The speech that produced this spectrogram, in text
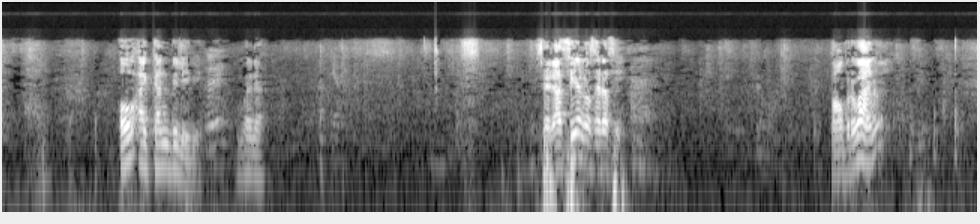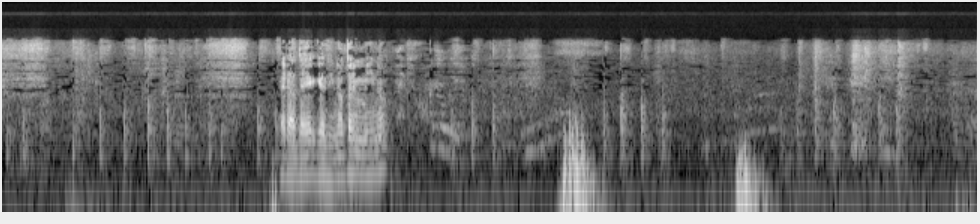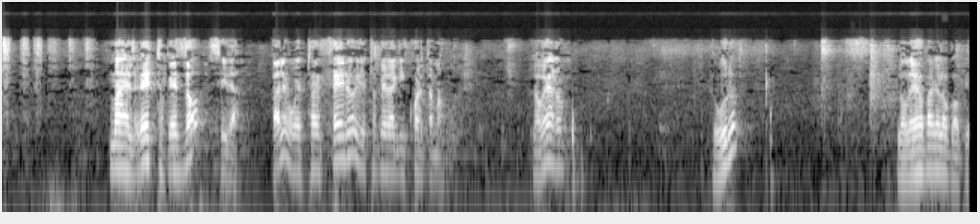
O I can't believe it. Bueno. ¿Será así o no será así? Vamos a probar, ¿no? Espérate, que si no termino. Más el resto, que es 2, sí da. ¿Vale? Porque esto es 0 y esto queda aquí cuarta más 1. ¿Lo veo o no? ¿Seguro? Lo dejo para que lo copie.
